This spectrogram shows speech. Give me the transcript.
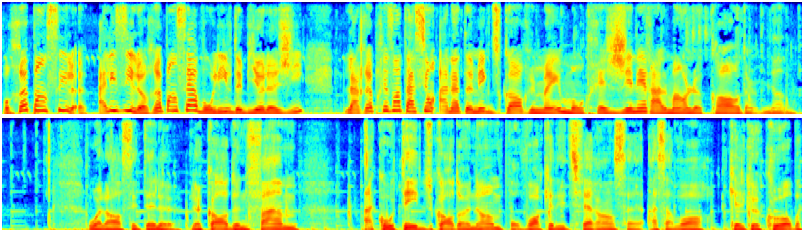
Repensez-le. Allez-y, le. repensez à vos livres de biologie. La représentation anatomique du corps humain montrait généralement le corps d'un homme. Ou alors c'était le, le corps d'une femme à côté du corps d'un homme pour voir qu'il y a des différences, euh, à savoir quelques courbes,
